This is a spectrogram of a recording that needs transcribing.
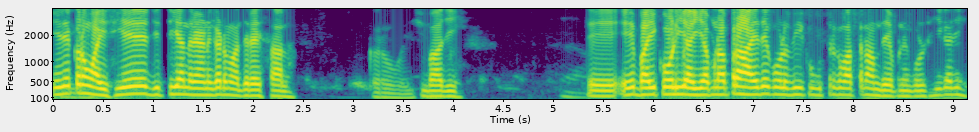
ਇਹਦੇ ਘਰੋਂ ਆਈ ਸੀ ਇਹ ਜਿੱਤੀ ਆ ਨਰੈਣਗੜ੍ਹ ਮਾਜਰਾ ਇਸ ਸਾਲ। ਕਰੋ ਬਾਈ ਬਾਜੀ ਤੇ ਇਹ ਬਾਈ ਕੋਲ ਹੀ ਆਈ ਆਪਣਾ ਭਰਾ ਇਹਦੇ ਕੋਲ ਵੀ ਕਬੂਤਰ ਕਵਾਤਰ ਆਉਂਦੇ ਆਪਣੇ ਕੋਲ ਠੀਕ ਆ ਜੀ।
